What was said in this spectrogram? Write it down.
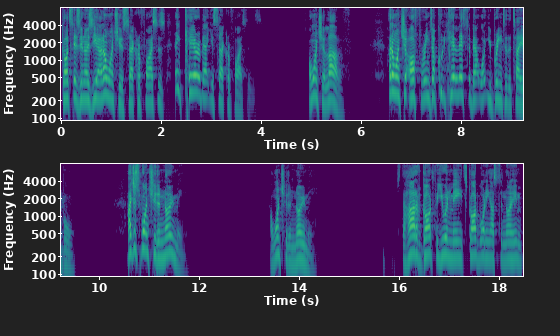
God says in Hosea, I don't want your sacrifices. I don't care about your sacrifices. I want your love. I don't want your offerings. I couldn't care less about what you bring to the table. I just want you to know me. I want you to know me. It's the heart of God for you and me. It's God wanting us to know Him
